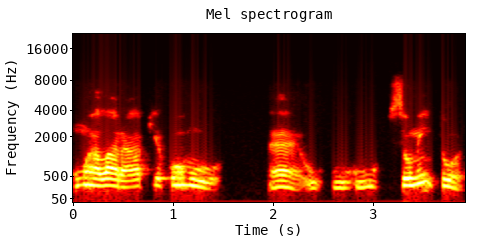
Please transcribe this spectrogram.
uma larápia como né, o, o, o, seu mentor.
